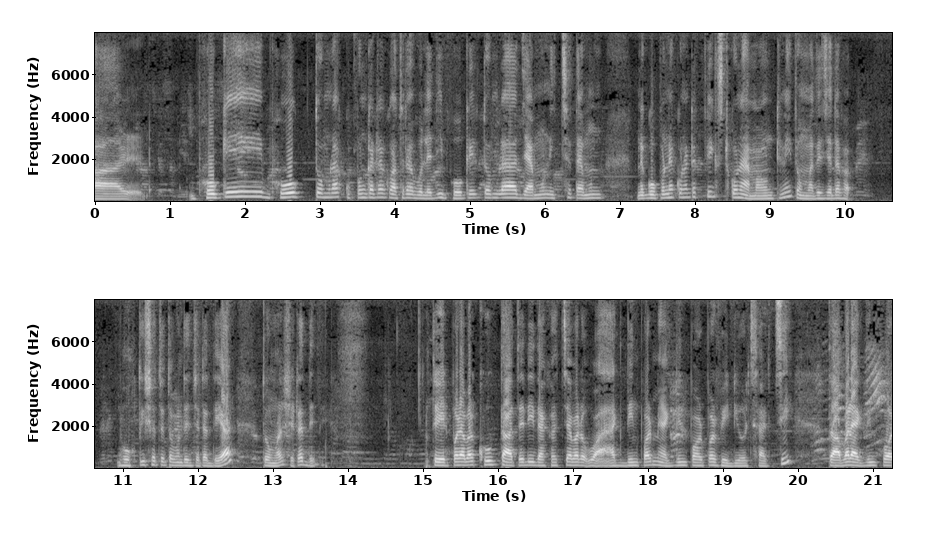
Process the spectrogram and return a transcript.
আর ভোগে, ভোগ তোমরা কুপন কাটার কথাটা বলে দিই, ভোগের তোমরা যেমন ইচ্ছা তেমন মানে কুপনের কোনো একটা ফিক্সড কোনো অ্যামাউন্ট নেই, তোমাদের যেটা ভক্তির সাথে তোমাদের যেটা দেয়ার, তোমরা সেটা দেবে। তো এরপর আবার খুব তাড়াতাড়ি দেখা হচ্ছে, আবার একদিন পর, আমি একদিন পর পর ভিডিও ছাড়ছি। তো আবার একদিন পর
